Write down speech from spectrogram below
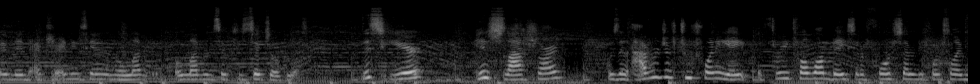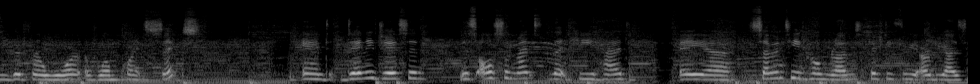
and in extra innings he has an 11, 1166 OPS. This year, his slash line was an average of 228, a 312 on base, and a 474 slugging, good for a WAR of 1.6. And Danny Jansen, this also meant that he had a uh, 17 home runs, 53 RBIs,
